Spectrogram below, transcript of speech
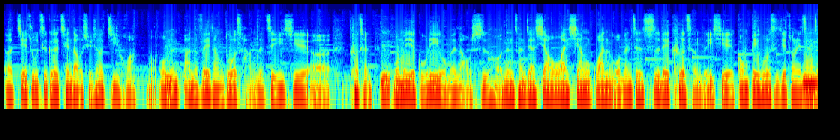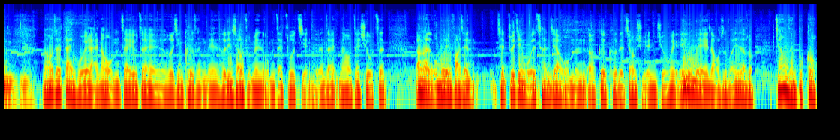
呃借助这个前导学校计划哦，我们办了非常多场的这一些呃课程。嗯，我们也鼓励我们老师哈能参加校外相关我们这四类课程的一些共备或是一些专业成长，然后再带回来，然后我们再又在核心课程里面、核心小组里面，我们再做检核，再然后再修正。当然，我们会发现，最最近我会参加我们呃各科的教学研究会，哎，我们也老师反映到说，这样人不够，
